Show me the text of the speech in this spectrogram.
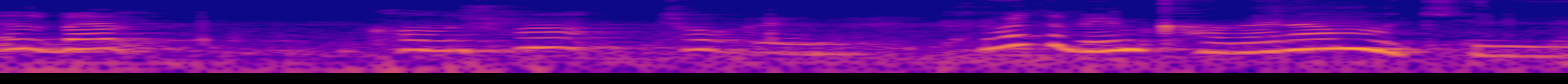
Yani ben konuşmam çok garip. Bu arada benim kameram mı kirli?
